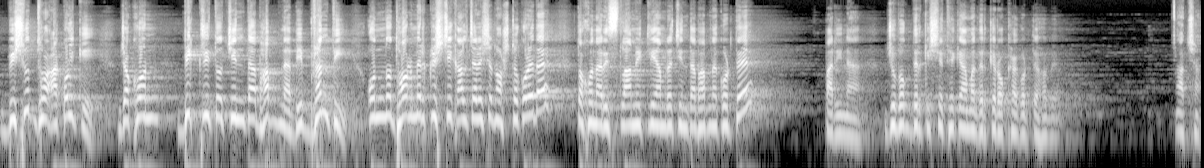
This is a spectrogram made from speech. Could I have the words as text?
বিশুদ্ধ আকলকে যখন বিকৃত চিন্তা, ভাবনা, বিভ্রান্তি অন্য ধর্মের কৃষ্টি কালচার এসে নষ্ট করে দেয়, তখন আর ইসলামিকলি আমরা চিন্তা, ভাবনা করতে পারি না। যুবকদেরকে সে থেকে আমাদেরকে রক্ষা করতে হবে। আচ্ছা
